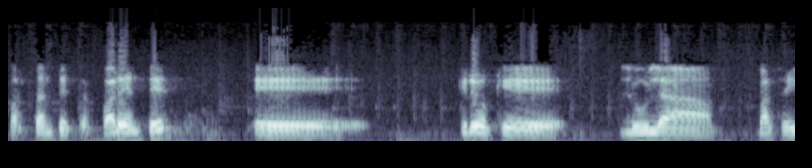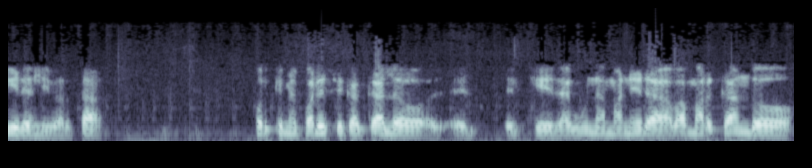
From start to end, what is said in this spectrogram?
bastante transparente. Eh, creo que Lula va a seguir en libertad, porque me parece que acá lo, el, que de alguna manera va marcando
